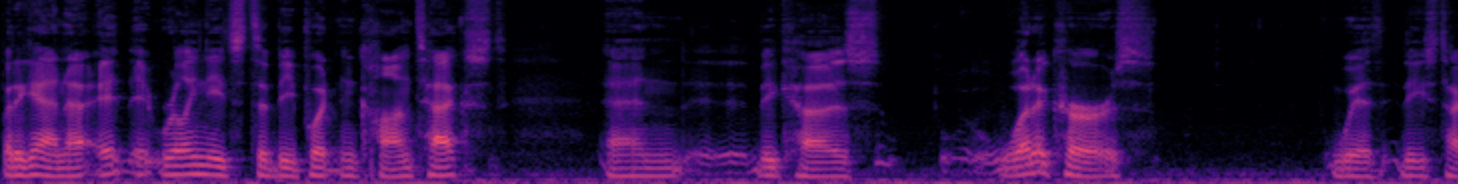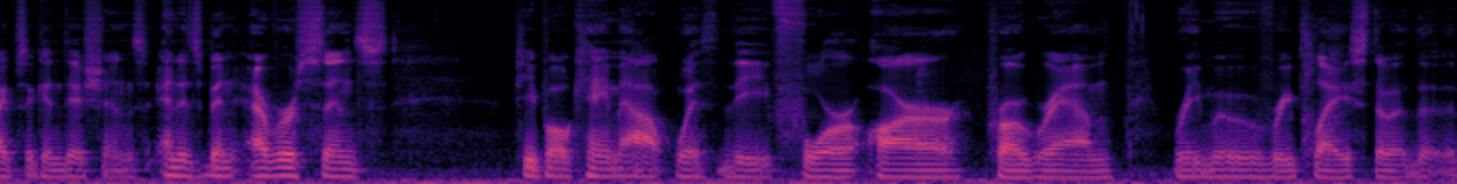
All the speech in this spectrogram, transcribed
But again, uh, it, it really needs to be put in context, and uh, because what occurs with these types of conditions, and it's been ever since people came out with the 4R program remove, replace. The, the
